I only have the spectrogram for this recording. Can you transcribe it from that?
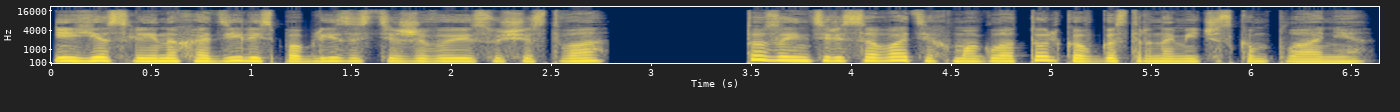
И если и находились поблизости живые существа, то заинтересовать их могла только в гастрономическом плане.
